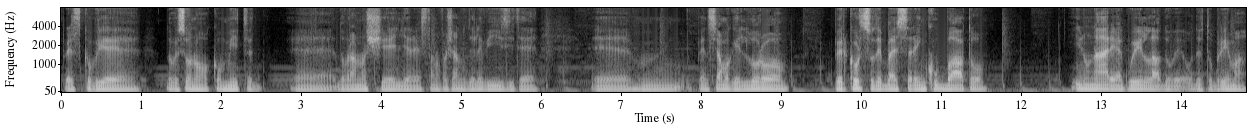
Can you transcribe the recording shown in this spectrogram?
per scoprire dove sono committed, eh, dovranno scegliere, stanno facendo delle visite. Eh, pensiamo che il loro percorso debba essere incubato in un'area quella dove ho detto prima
